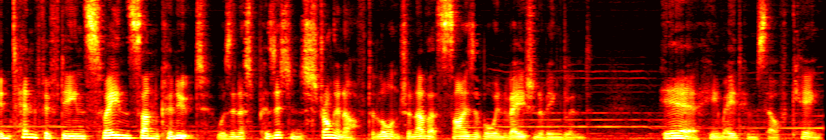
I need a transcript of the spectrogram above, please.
in 1015 Sweyn's son Canute was in a position strong enough to launch another sizable invasion of England. Here he made himself king.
